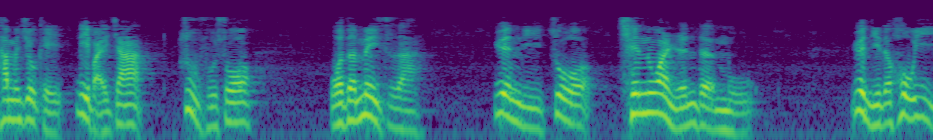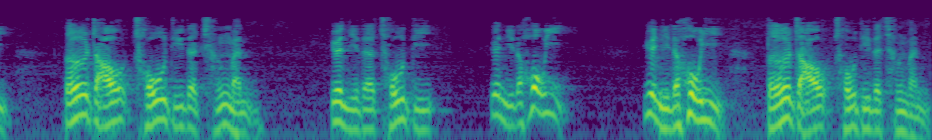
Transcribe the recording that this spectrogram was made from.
他们就给利百加祝福说：“我的妹子啊，愿你做千万人的母，愿你的后裔得着仇敌的城门。”愿你的仇敌，愿你的后裔，愿你的后裔得着仇敌的城门。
